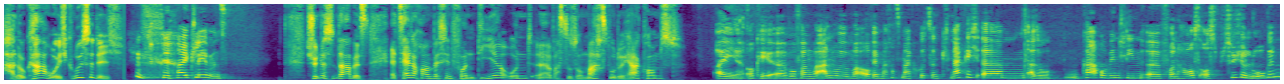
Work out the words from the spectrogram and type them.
Hallo Caro, ich grüße dich. Hi Clemens. Schön, dass du da bist. Erzähl doch mal ein bisschen von dir und äh, was du so machst, wo du herkommst. Ah ja, okay, äh, wo fangen wir an, wo hören wir auf? Wir machen es mal kurz und knackig. Ähm, also Caro Windlin äh, von Haus aus Psychologin,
